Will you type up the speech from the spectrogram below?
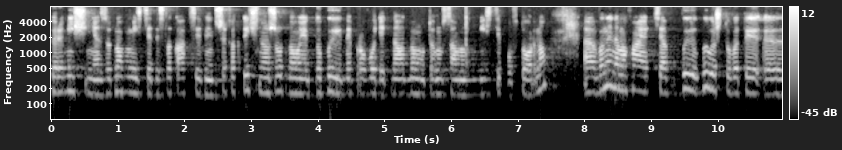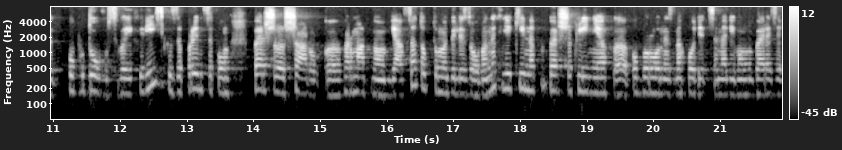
переміщення з одного місця дислокації в інше. Фактично жодної доби не проводять на одному тому самому місці повторно. Е, Вони намагаються ви- вилаштувати е, побудову своїх військ за принципом першого шару е, гарматного м'яса, тобто мобілізованих, які на перших лініях оборони знаходяться на лівому березі.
